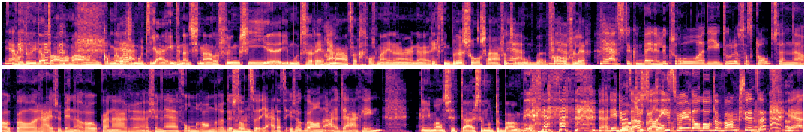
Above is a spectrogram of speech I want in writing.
ja. En hoe doe je dat allemaal? Je, komt, Ja. je moet ja, internationale functie. eh, Je moet regelmatig volgens mij naar, naar richting Brussel s'avonds Ja. om, eh, voor overleg. Ja, het is natuurlijk een Benelux-rol eh, die ik doe, dus dat klopt. En ook wel reizen binnen Europa naar eh, Genève onder andere. Dus Mhm. dat, ja, dat is ook wel een uitdaging. En je man zit thuis dan op de bank. Ja, die doet ook te wel iets meer dan op de bank zitten. Ja.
